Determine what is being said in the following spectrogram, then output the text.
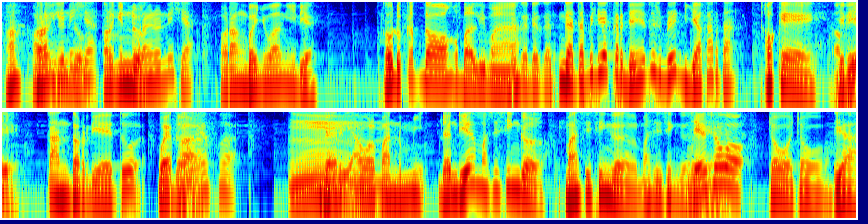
Hah? Orang, Orang Indo. Indonesia. Orang Indo. Orang Indonesia. Orang Banyuwangi dia. Oh deket dong ke Bali mah. Dekat-dekat. Enggak, tapi dia kerjanya tuh sebenarnya di Jakarta. Oke. Jadi kantor dia itu WFH. WFH Hmm. dari awal pandemi. Dan dia masih single. Masih single, masih single. Cewek cowok. Cowok, cowok. Ya.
